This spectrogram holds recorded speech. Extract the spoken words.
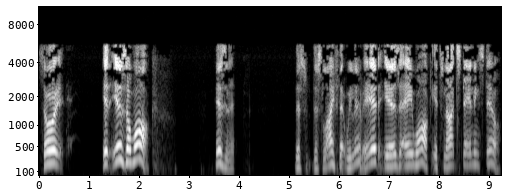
So it, it is a walk, isn't it? This this life that we live. It is a walk. It's not standing still.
